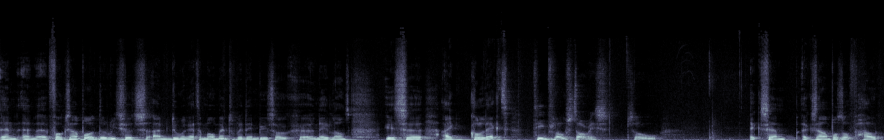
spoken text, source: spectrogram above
and and uh, for example, the research I'm doing at the moment within Buurtzorg uh, Nederland is uh, I collect team flow stories. So exam examples of how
